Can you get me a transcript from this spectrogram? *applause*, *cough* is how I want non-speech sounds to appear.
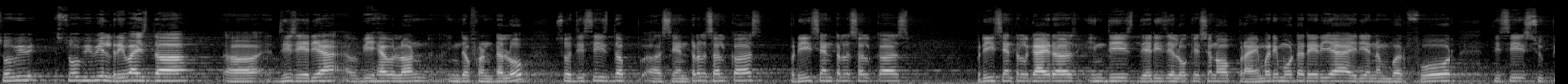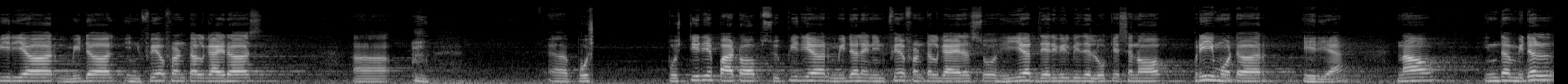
So we so we will revise the uh, this area we have learned in the frontal lobe. So this is the uh, central sulcus, pre-central sulcus, pre-central gyrus. In this there is a location of primary motor area, area number four. This is superior, middle, inferior frontal gyrus. Uh, *clears throat* uh, post posterior part of superior, middle and inferior frontal gyrus. So here there will be the location of premotor area. Now in the middle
